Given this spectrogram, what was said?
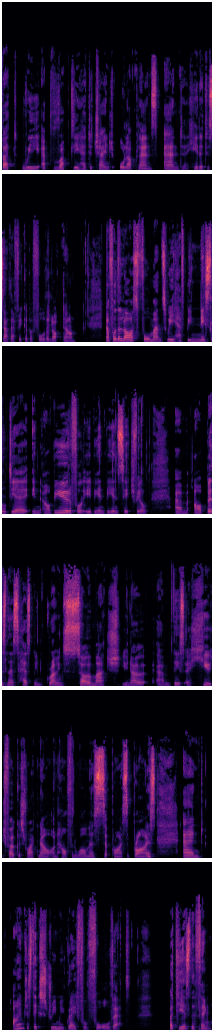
But we abruptly had to change all our plans and headed to South Africa before the lockdown. Now, for the last four months, we have been nestled here in our beautiful Airbnb in Sedgefield. Um, our business has been growing so much. You know, um, there's a huge focus right now on health and wellness. Surprise, surprise. And I'm just extremely grateful for all that. But here's the thing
